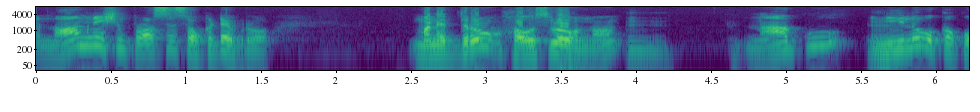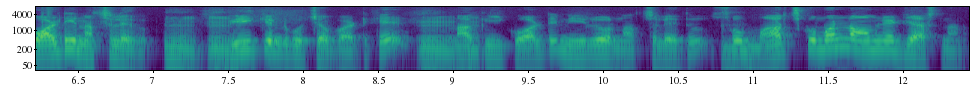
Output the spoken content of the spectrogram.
నామినేషన్ ప్రాసెస్ ఒకటే బ్రో. మన ఇద్దరం హౌస్లో ఉన్నాం. నాకు నీలో ఒక క్వాలిటీ నచ్చలేదు. వీకెండ్కి వచ్చేపాటికే నాకు ఈ క్వాలిటీ నీలో నచ్చలేదు. సో మార్చుకోమని నామినేట్ చేస్తున్నాను.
